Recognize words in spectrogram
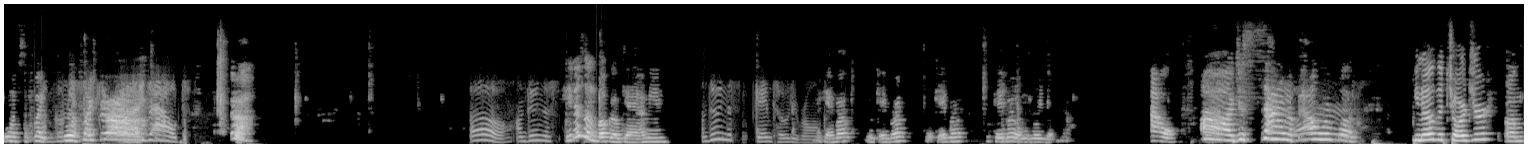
Who wants to fight? Who wants to fight? take eyes out. Ugh. Oh, I'm doing this. He doesn't look okay. I mean, I'm doing this game totally wrong. okay, bro. Okay, bro. Okay, bro. Okay, bro. Let me leave it now. Ow! Ah! I just sat on a power plug. You know the charger, um,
